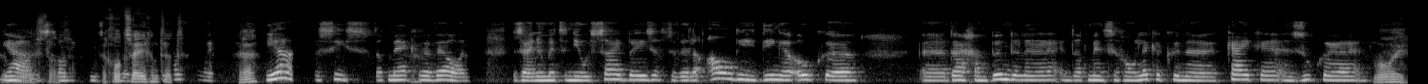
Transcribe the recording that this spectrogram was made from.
ja, het is gewoon goed God zegent het. Ja, precies. Dat merken we wel. En we zijn nu met de nieuwe site bezig. We willen al die dingen ook eh, eh, daar gaan bundelen. En dat mensen gewoon lekker kunnen kijken en zoeken. En, Mooi.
